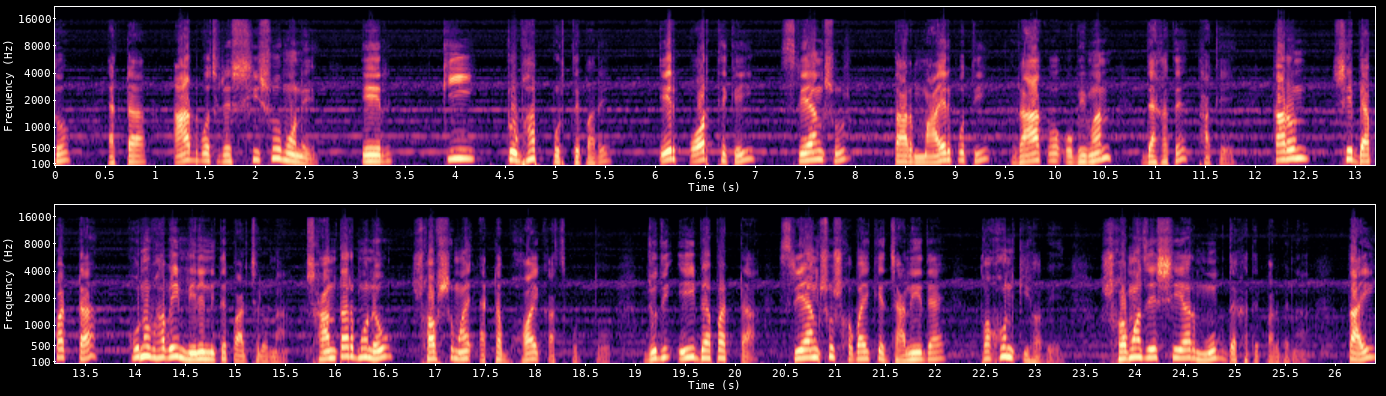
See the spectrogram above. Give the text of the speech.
তো, একটা আট বছরের শিশু মনে এর কি প্রভাব পড়তে পারে। এরপর থেকেই শ্রেয়াংশুর তার মায়ের প্রতি রাগ ও অভিমান দেখাতে থাকে, কারণ সে ব্যাপারটা কোনোভাবেই মেনে নিতে পারছিল না। শান্তার মনেও সবসময় একটা ভয় কাজ করত। যদি এই ব্যাপারটা শ্রেয়াংশু সবাইকে জানিয়ে দেয়, তখন কি হবে? সমাজে সে আর মুখ দেখাতে পারবে না। তাই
